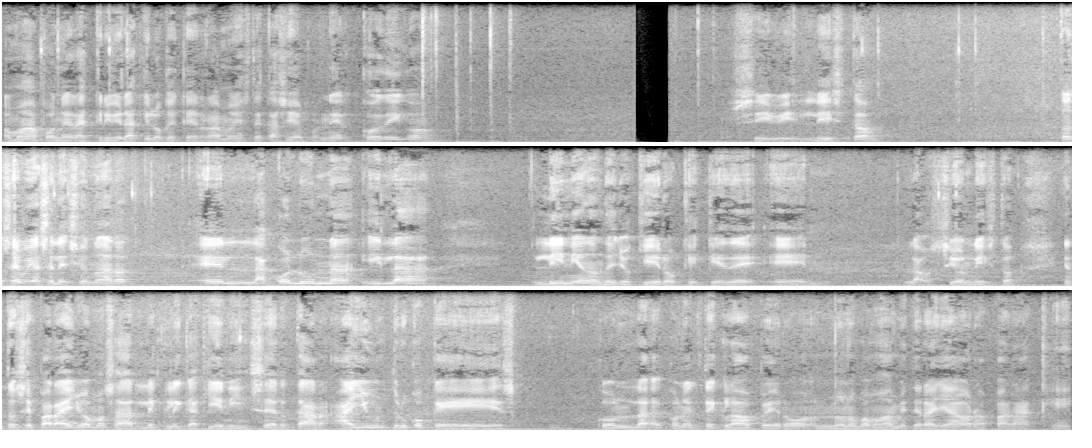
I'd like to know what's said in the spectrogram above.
Vamos a poner a escribir aquí lo que queramos. En este caso voy a poner código listo entonces voy a seleccionar la columna y la línea donde yo quiero que quede en la opción listo entonces para ello vamos a darle clic aquí en insertar. Hay un truco que es con, la, con el teclado pero no nos vamos a meter allá ahora para que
